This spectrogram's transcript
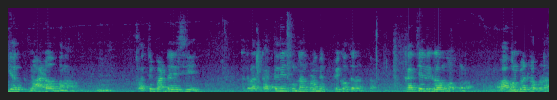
ఇయర్ నాడు మనం పత్తి పంట వేసి అక్కడ కట్టె తీసుకుంటాను కూడా మేము పీకొద్దని అంటాం కచ్చేరి గ్రామం అనుకున్నాం పాపంపేటలో కూడా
